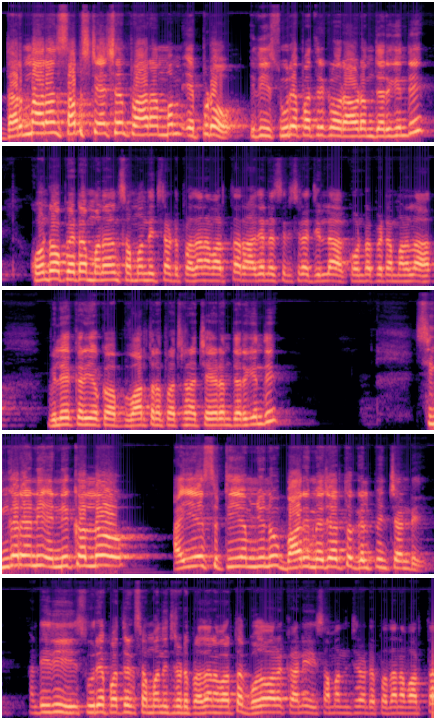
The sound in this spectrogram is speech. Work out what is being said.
ధర్మారం సబ్ స్టేషన్ ప్రారంభం ఎప్పుడో? ఇది సూర్యపత్రికలో రావడం జరిగింది. కోండ్రాపేట మండలం సంబంధించినటువంటి ప్రధాన వార్త రాజన్న సిరిసిల్ల జిల్లా కోండ్రాపేట మండల విలేకరి యొక్క వార్తను ప్రచురణ చేయడం జరిగింది. సింగరేణి ఎన్నికల్లో ఐఎస్ టీఎంయూను భారీ మెజార్టీతో గెలిపించండి. అంటే ఇది సూర్యపత్రికకు సంబంధించినటువంటి ప్రధాన వార్త గోదావరి కానీ సంబంధించినటువంటి ప్రధాన వార్త.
